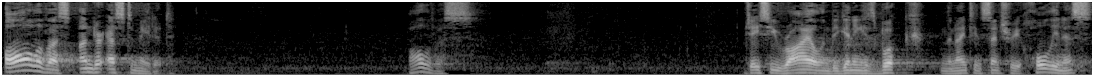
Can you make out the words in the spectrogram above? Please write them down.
All of us underestimate it. All of us. J.C. Ryle, in beginning his book in the 19th century, Holiness,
